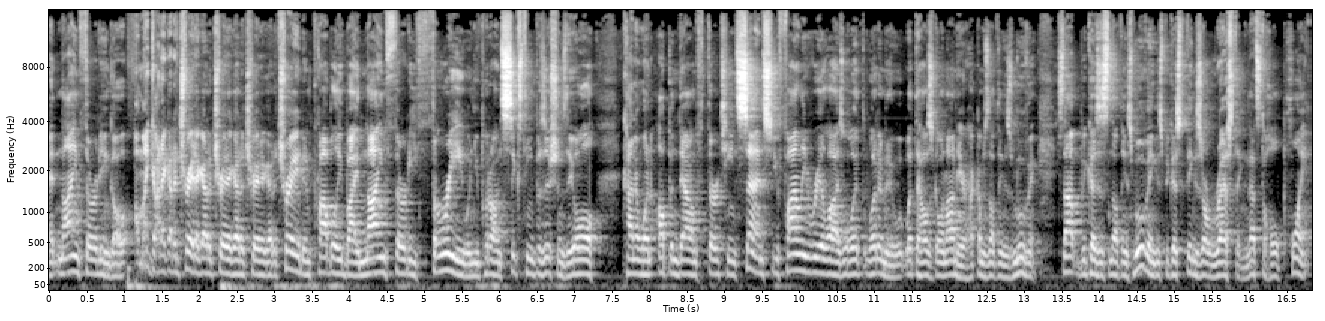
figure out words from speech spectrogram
at 9:30 and go, "Oh my god, I got to trade, I got to trade, I got to trade, I got to trade." And probably by 9:33 when you put on 16 positions, they all kind of went up and down 13 cents. You finally realize, well, wait, wait a minute, what the hell's going on here? How comes nothing is moving? It's not because it's nothing's moving, it's because things are resting. That's the whole point.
